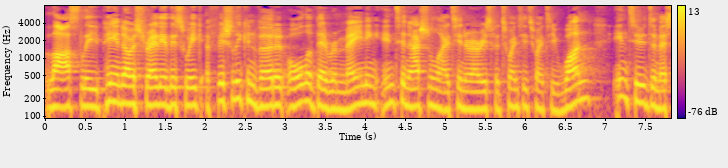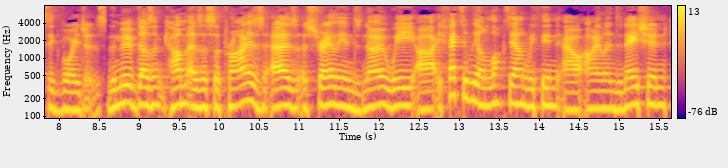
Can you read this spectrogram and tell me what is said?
Lastly, P&O Australia this week officially converted all of their remaining international itineraries for 2021 into domestic voyages. The move doesn't come as a surprise. As Australians know, we are effectively on lockdown within our island nation,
